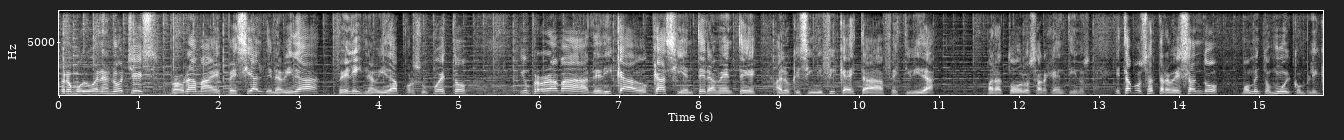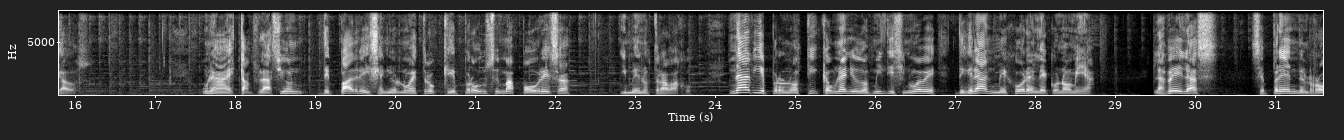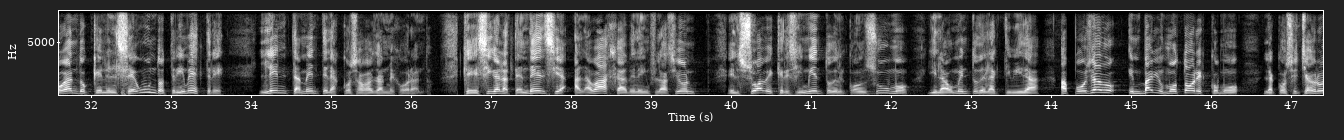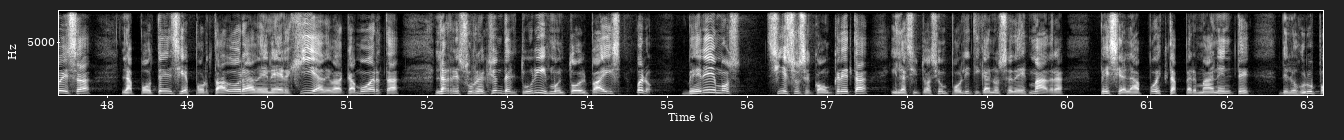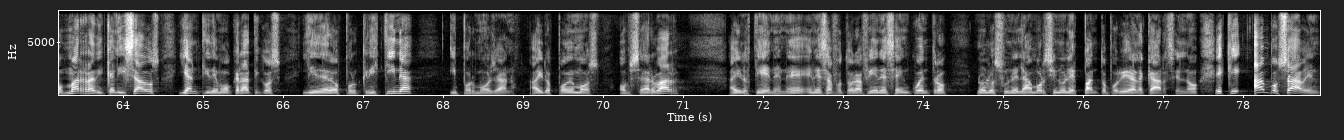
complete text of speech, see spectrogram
Pero muy buenas noches, programa especial de Navidad, feliz Navidad por supuesto, y un programa dedicado casi enteramente a lo que significa esta festividad para todos los argentinos. Estamos atravesando momentos muy complicados. Una estanflación de Padre y Señor nuestro que produce más pobreza y menos trabajo. Nadie pronostica un año 2019 de gran mejora en la economía. Las velas se prenden rogando que en el segundo trimestre lentamente las cosas vayan mejorando, que siga la tendencia a la baja de la inflación, el suave crecimiento del consumo y el aumento de la actividad, apoyado en varios motores como la cosecha gruesa, la potencia exportadora de energía de vaca muerta, la resurrección del turismo en todo el país. Bueno, veremos si eso se concreta y la situación política no se desmadra, pese a la apuesta permanente de los grupos más radicalizados y antidemocráticos liderados por Cristina y por Moyano. Ahí los podemos observar, ahí los tienen, ¿eh? en esa fotografía, en ese encuentro, no los une el amor, sino el espanto por ir a la cárcel. ¿no? Es que ambos saben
